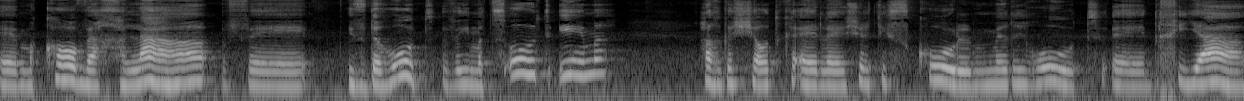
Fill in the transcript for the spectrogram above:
ומקום והכלה והזדהות והימצאות עם הרגשות כאלה של תסכול, מרירות, אה, דחייה,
